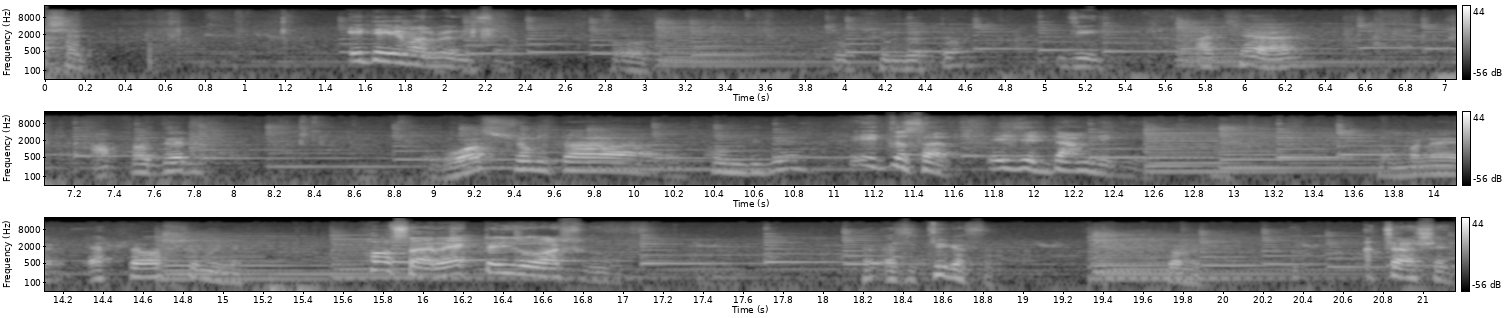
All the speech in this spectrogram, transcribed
আসেন। এটাই আমার বাড়ি স্যার। ও খুব সুন্দর তো? জি। আচ্ছা আপনাদের ওয়াশরুমটা কোন দিকে? এই তো স্যার এই যে ডান দিকে। মানে একটা ওয়াশরুমই নাকি? হ স্যার একটাই ওয়াশরুম। আচ্ছা ঠিক আছে। চলেন। আচ্ছা আসেন।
